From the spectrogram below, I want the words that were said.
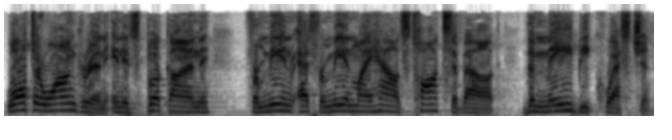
Walter Wangerin, in his book on for me and, as for me and my house, talks about the maybe question.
